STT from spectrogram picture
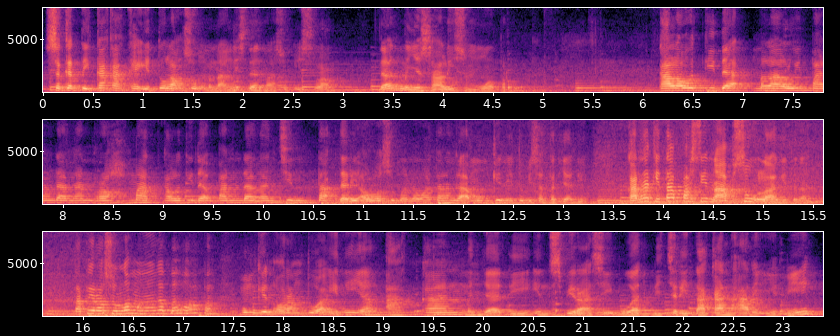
Seketika kakek itu langsung menangis dan masuk Islam dan menyesali semua perbuatan. Kalau tidak melalui pandangan rahmat, kalau tidak pandangan cinta dari Allah Subhanahu wa taala nggak mungkin itu bisa terjadi. Karena kita pasti nafsu lah gitu kan. Tapi Rasulullah menganggap bahwa apa? Mungkin orang tua ini yang akan menjadi inspirasi buat diceritakan hari ini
